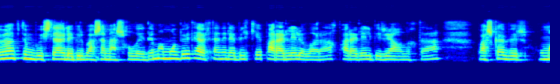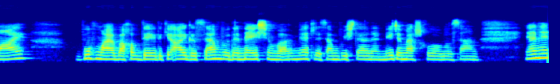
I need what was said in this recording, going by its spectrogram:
Və mən bütün bu işlərlə birbaşa məşğul idim. Amma bir tərəfdən elə bil ki, paralel olaraq, paralel bir reallıqda başqa bir Humay bu Humaya baxıb deyirdi ki, ay qız sən burada nə işin var? Ümumiyyətlə sən bu işlərlə necə məşğul olursan? Yəni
